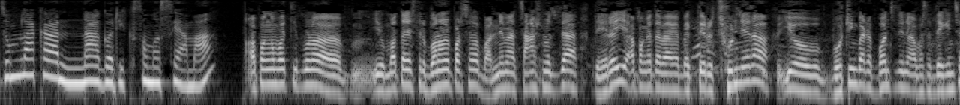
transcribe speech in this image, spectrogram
जुम्लाका नागरिक समस्यामा? अपाङ्गमतिपूर्ण यो मतदान स्थल बनाउनु पर्छ भन्नेमा चान्स नदिँदा धेरै अपाङ्गता भएका व्यक्तिहरू छुड्ने र यो भोटिङबाट वञ्चित हुने अवस्था देखिन्छ।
